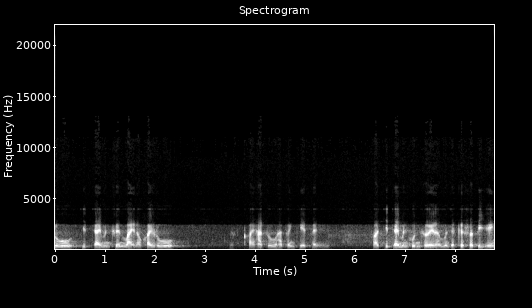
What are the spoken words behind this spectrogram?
รู้ จิตใจมันเคลื่อนไหว เราคอยรู้คอยหัดรู้หัดสังเกตไปพอจิตใจมันคุ้นเคยแล้ว มันจะเกิดสติเอง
